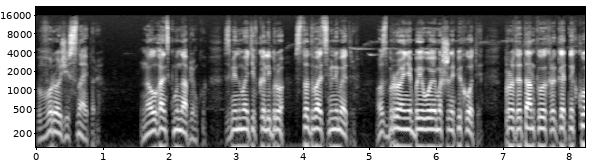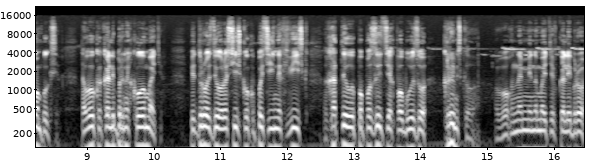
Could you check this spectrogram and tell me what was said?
ворожі снайпери. На Луганському напрямку з мінометів калібру 120 мм, озброєння бойової машини піхоти, протитанкових ракетних комплексів та великокаліберних кулеметів. Підрозділи російсько-окупаційних військ гатили по позиціях поблизу Кримського. Вогнем мінометів калібру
